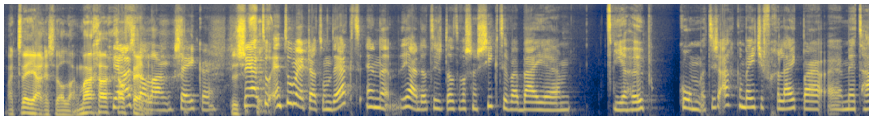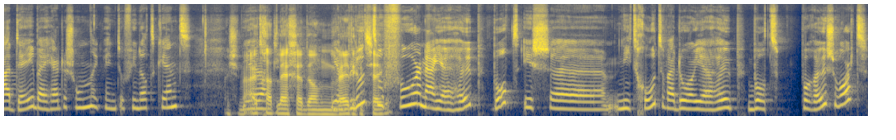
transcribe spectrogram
maar twee jaar is wel lang. Maar ga, ga ja, is verder. wel lang, zeker. Dus Nou ja, toen, en toen werd dat ontdekt. En eh, ja, dat, is, dat was een ziekte waarbij je je heupkom... Het is eigenlijk een beetje vergelijkbaar eh, met HD bij herdershonden. Ik weet niet of je dat kent. als je me je- uit gaat leggen, dan Je weet ik het zeker. bloedtoevoer naar je heupbot is eh, niet goed, waardoor je heupbot poreus wordt,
